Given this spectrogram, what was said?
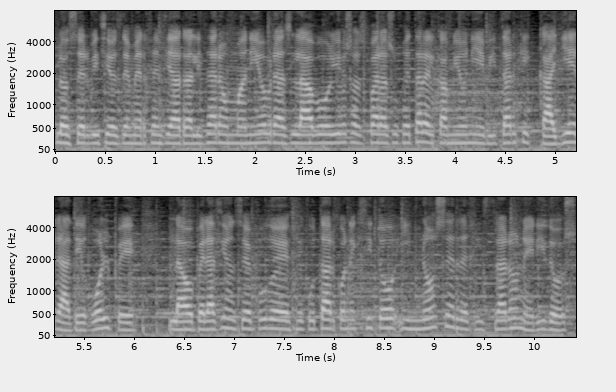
Los servicios de emergencia realizaron maniobras laboriosas para sujetar el camión y evitar que cayera de golpe. La operación se pudo ejecutar con éxito y no se registraron heridos.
